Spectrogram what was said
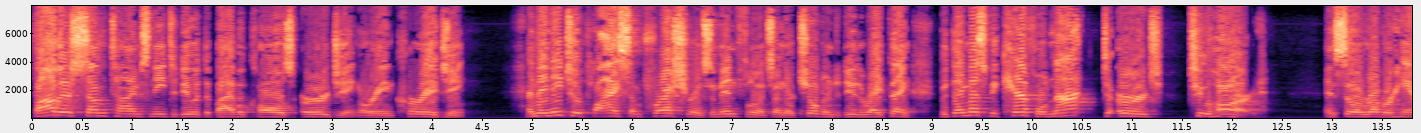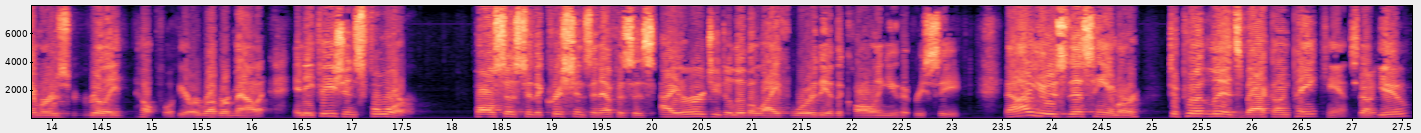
Fathers sometimes need to do what the Bible calls urging or encouraging. And they need to apply some pressure and some influence on their children to do the right thing. But they must be careful not to urge too hard. And so a rubber hammer is really helpful here, a rubber mallet. In Ephesians 4, Paul says to the Christians in Ephesus, I urge you to live a life worthy of the calling you have received. Now I use this hammer to put lids back on paint cans, don't you?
